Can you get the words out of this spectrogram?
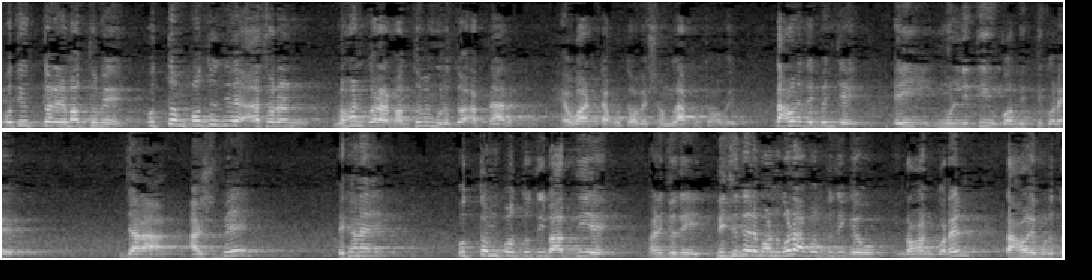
প্রতিউত্তরের মাধ্যমে, উত্তম পদ্ধতিতে আচরণ গ্রহণ করার মাধ্যমে মূলত আপনার হেওয়ারটা হতে হবে, সংলাপ হতে হবে। তাহলে দেখবেন যে এই মূলনীতির উপর ভিত্তি করে যারা আসবে, এখানে উত্তম পদ্ধতি বাদ দিয়ে মানে যদি নিজেদের মন গড়া পদ্ধতি কেউ গ্রহণ করেন, তাহলে মূলত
